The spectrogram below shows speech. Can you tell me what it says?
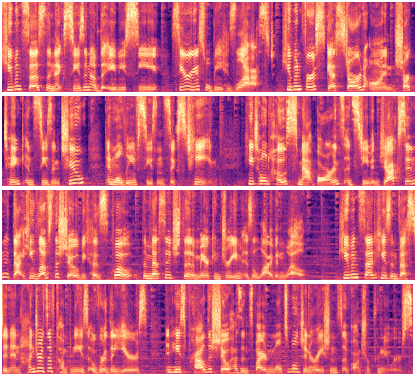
Cuban says the next season of the ABC series will be his last. Cuban first guest starred on Shark Tank in season 2 and will leave season 16. He told hosts Matt Barnes and Stephen Jackson that he loves the show because, quote, the message the American dream is alive and well. Cuban said he's invested in hundreds of companies over the years, and he's proud the show has inspired multiple generations of entrepreneurs.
